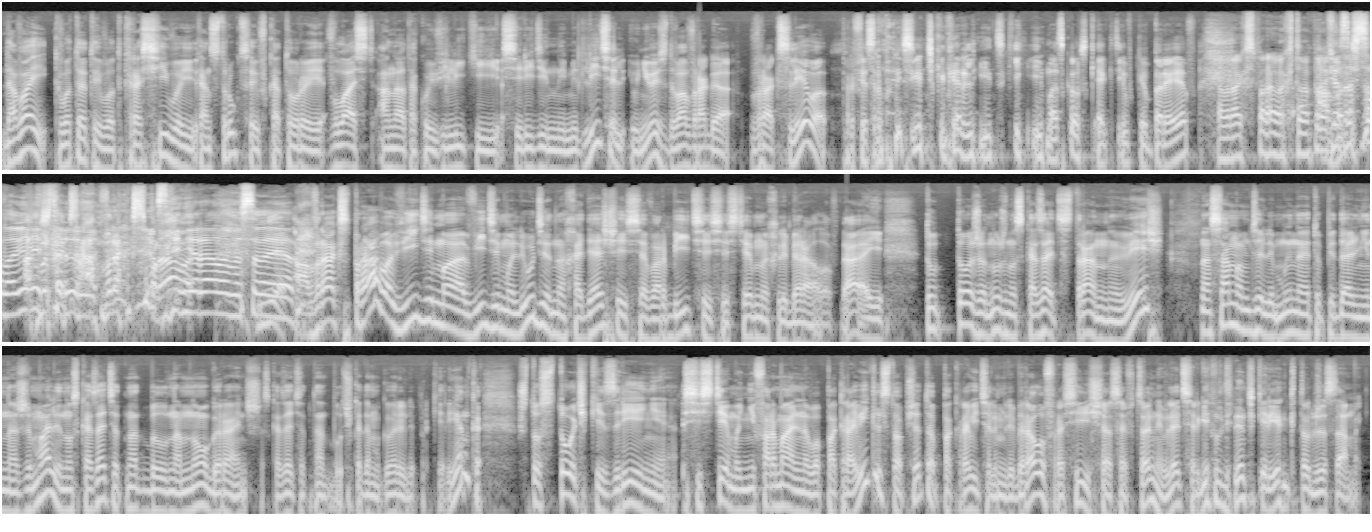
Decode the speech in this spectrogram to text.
Давай к вот этой вот красивой конструкции, в которой власть, она такой великий серединный медлитель, и у нее есть два врага. Враг слева, профессор Борис Кагарлицкий и московский актив КПРФ, А враг справа кто? Профессор враг- Соловей? а враг- а враг С справа? генералом Нет, СВР. а враг справа, видимо, видимо, люди, находящиеся в орбите системных либералов. Да? И тут тоже нужно сказать странную вещь. На самом деле мы на эту педаль не нажимали, но сказать это надо было намного раньше. Сказать это надо было еще, когда мы говорили про Кириенко, что с точки зрения системы неформального покровительства, вообще-то покровителем либералов в России сейчас официально является Сергей Владимирович Кириенко тот же самый,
